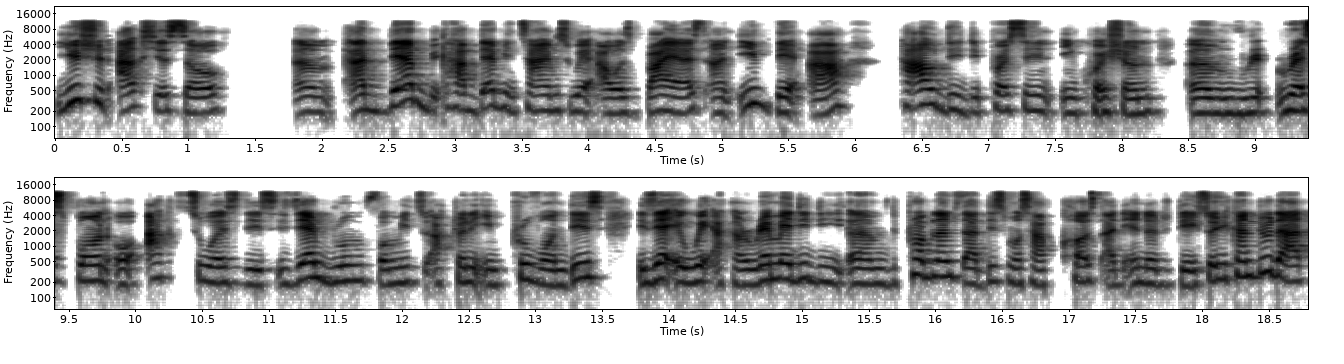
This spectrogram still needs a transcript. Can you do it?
you should ask yourself um are there have there been times where i was biased? And if there are how did the person in question um re respond or act towards this? Is there room for me to actually improve on this? Is there a way i can remedy the um the problems that this must have caused at the end of the day? So you can do that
